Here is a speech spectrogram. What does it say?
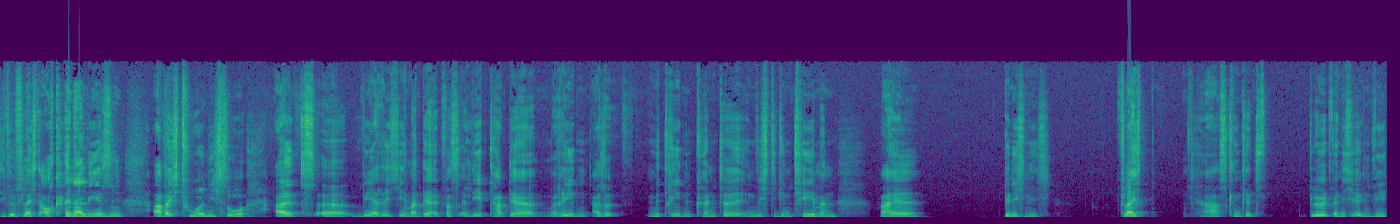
die will vielleicht auch keiner lesen, aber ich tue nicht so, als äh, wäre ich jemand, der etwas erlebt hat, der reden, also mitreden könnte in wichtigen Themen, weil bin ich nicht. Vielleicht, ja, es klingt jetzt blöd, wenn ich irgendwie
